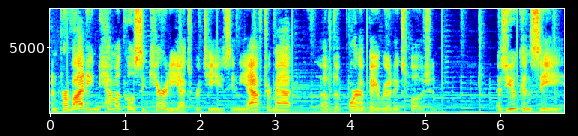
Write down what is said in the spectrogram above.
and providing chemical security expertise in the aftermath of the Port of Beirut explosion. As you can see,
